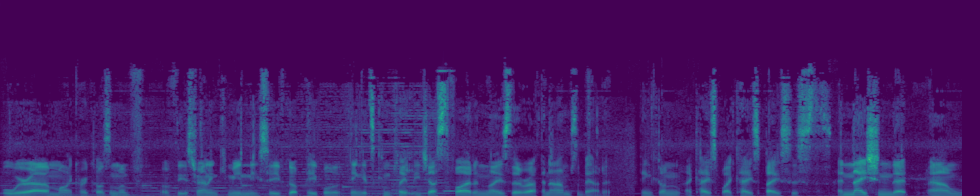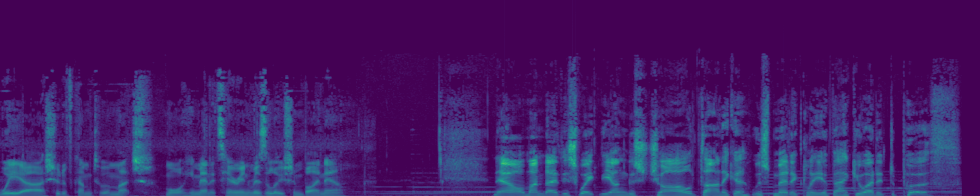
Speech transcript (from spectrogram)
Well, we're a microcosm of, of the Australian community, so you've got people that think it's completely justified and those that are up in arms about it. I think on a case by case basis, a nation that um, we are should have come to a much more humanitarian resolution by now. Now, on Monday this week, the youngest child, Tharnicaa, was medically evacuated to Perth.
